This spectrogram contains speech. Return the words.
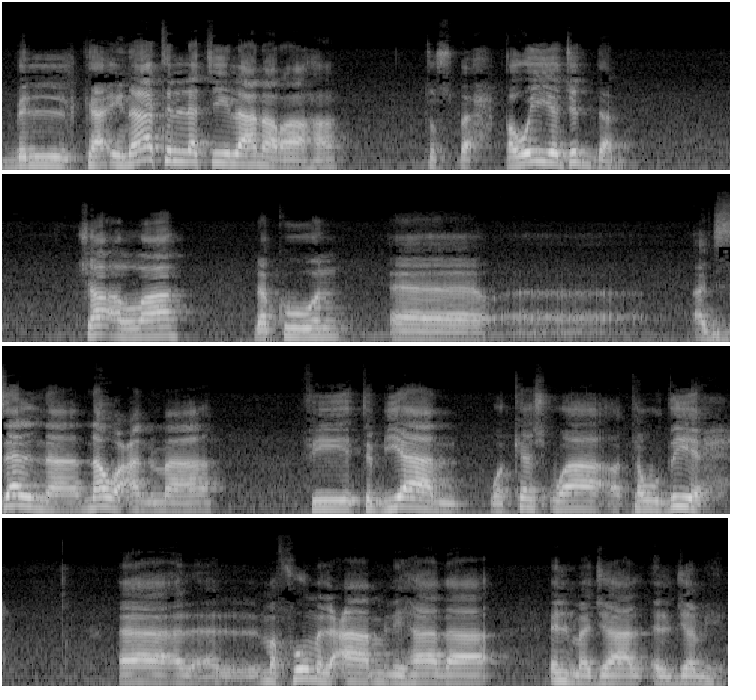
بالكائنات التي لا نراها تصبح قوية جدا. إن شاء الله نكون آه، أجزلنا نوعا ما في تبيان وكش وتوضيح آه، المفهوم العام لهذا المجال الجميل.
